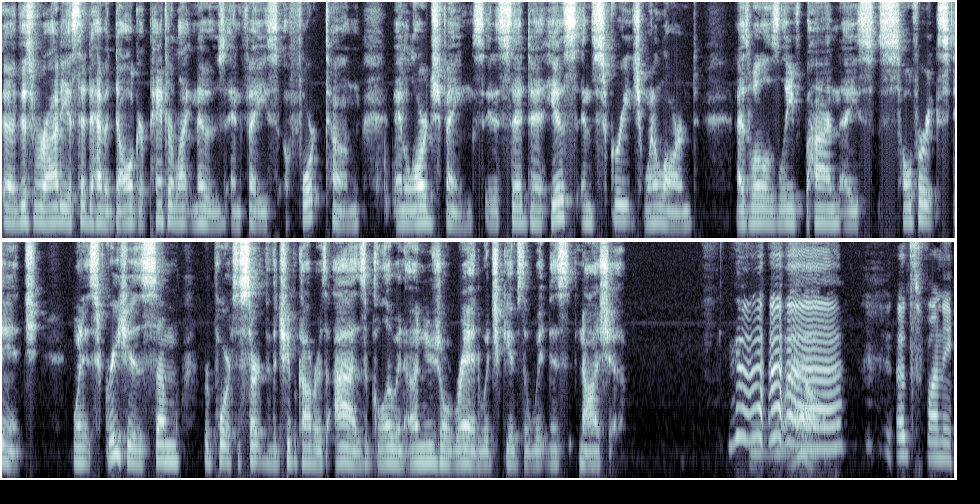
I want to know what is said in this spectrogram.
Uh, this variety is said to have a dog or panther like nose and face, a forked tongue, and large fangs. It is said to hiss and screech when alarmed, as well as leave behind a sulfuric stench. When it screeches, some reports assert that the chupacabra's eyes glow an unusual red, which gives the witness nausea. wow. That's funny.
